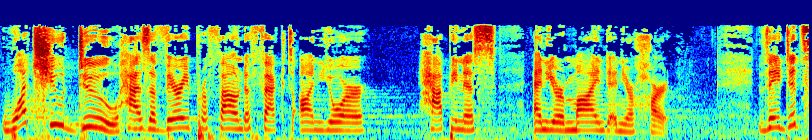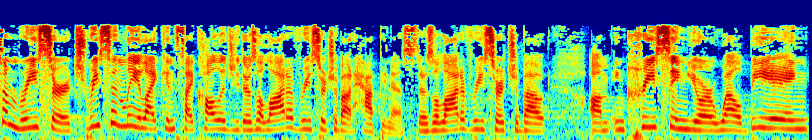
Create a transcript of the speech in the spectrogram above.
What you do has a very profound effect on your happiness and your mind and your heart. They did some research recently, like in psychology, there's a lot of research about happiness. There's a lot of research about um, increasing your well being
